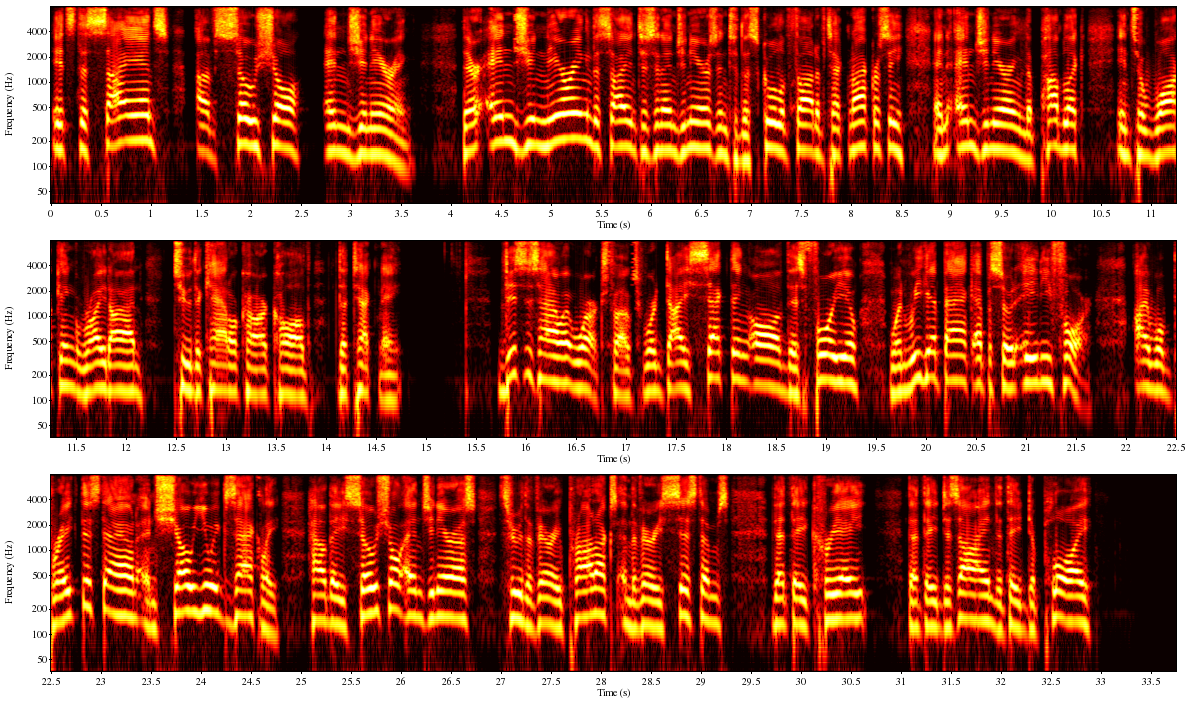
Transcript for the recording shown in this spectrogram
It's the science of social engineering. They're engineering the scientists and engineers into the school of thought of technocracy and engineering the public into walking right on to the cattle car called the Technate. This is how it works, folks. We're dissecting all of this for you. When we get back, episode 84, I will break this down and show you exactly how they social engineer us through the very products and the very systems that they create, that they design, that they deploy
